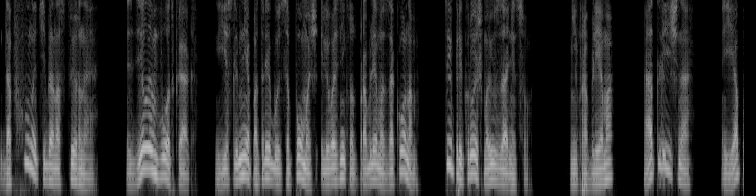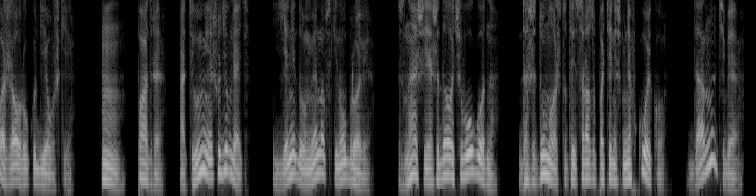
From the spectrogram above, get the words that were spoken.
«Да пху на тебя настырная. Сделаем вот как. Если мне потребуется помощь или возникнут проблемы с законом, ты прикроешь мою задницу». «Не проблема». «Отлично». Я пожал руку девушки. «Хм, падре, а ты умеешь удивлять». Я недоуменно вскинул брови. «Знаешь, я ожидала чего угодно. Даже думала, что ты сразу потянешь меня в койку». «Да ну тебя.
